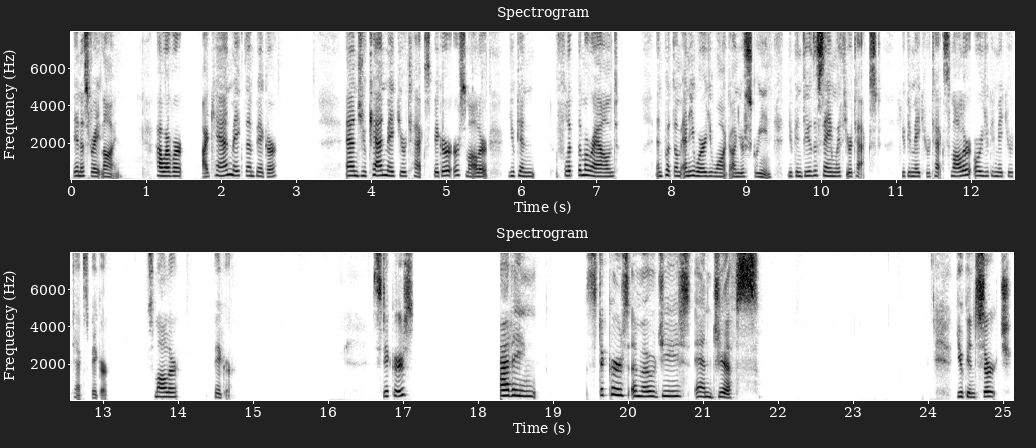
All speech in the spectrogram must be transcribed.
in a straight line. However, I can make them bigger and you can make your text bigger or smaller. You can flip them around and put them anywhere you want on your screen. You can do the same with your text. You can make your text smaller or you can make your text bigger. Smaller, bigger. Stickers. Adding stickers, emojis, and GIFs. You can search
